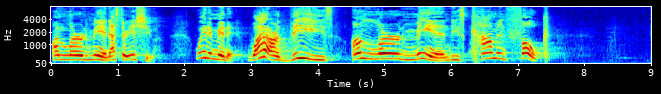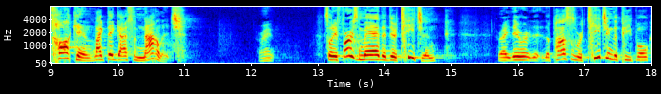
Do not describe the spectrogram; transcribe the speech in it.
Unlearned men. That's their issue wait a minute, why are these unlearned men, these common folk, talking like they got some knowledge? Right? So they first mad that they're teaching, right? They were, the apostles were teaching the people,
